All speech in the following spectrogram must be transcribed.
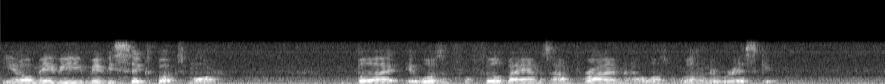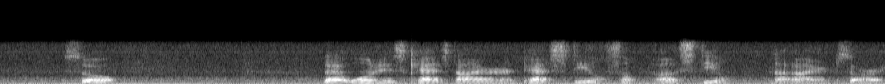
you know, maybe maybe six bucks more, but it wasn't fulfilled by Amazon Prime, and I wasn't willing to risk it. So that one is cast iron or cast steel, some uh, steel, not iron. Sorry.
